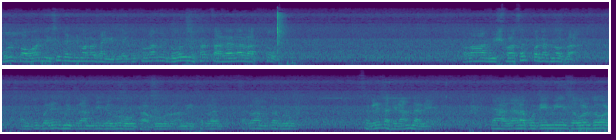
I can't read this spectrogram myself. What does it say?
फुल पॉवरनिशी त्यांनी मला सांगितलं की तुला मी दोन दिवसात चालायला लागतो. मला विश्वासच पटत नव्हता. आमचे बरेच मित्र आमचे जगू भाऊ ठाकूर आम्ही सगळा सगळा आमचा ग्रुप सगळेच हैराण झाले. त्या आजारापोटी मी जवळजवळ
